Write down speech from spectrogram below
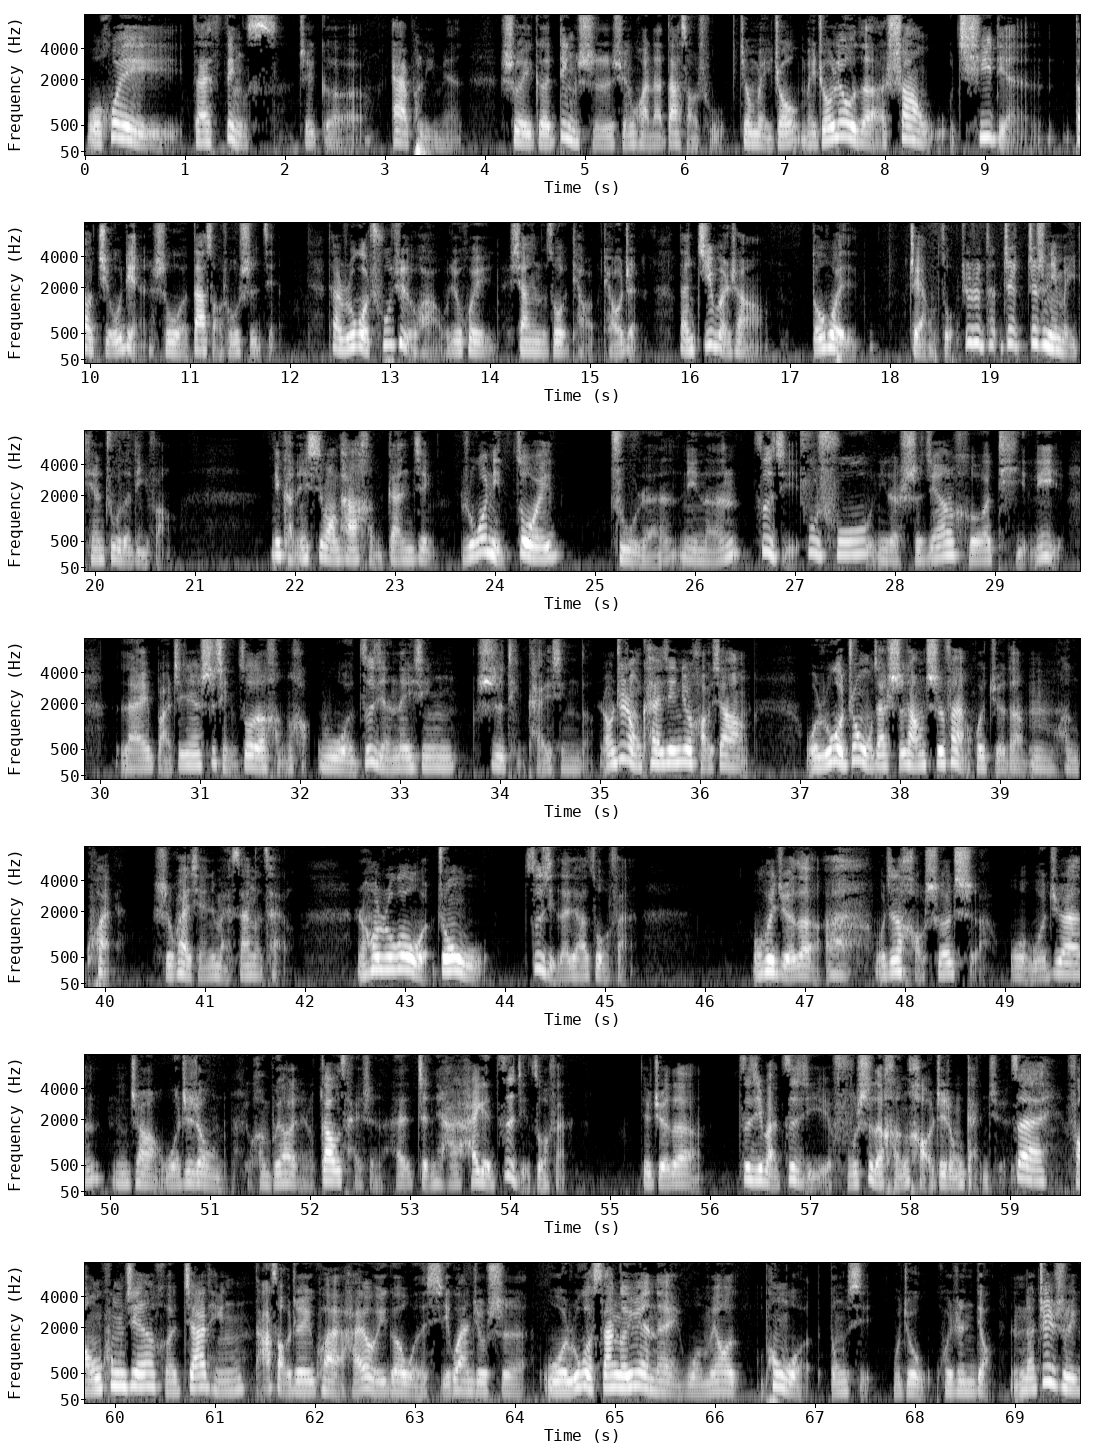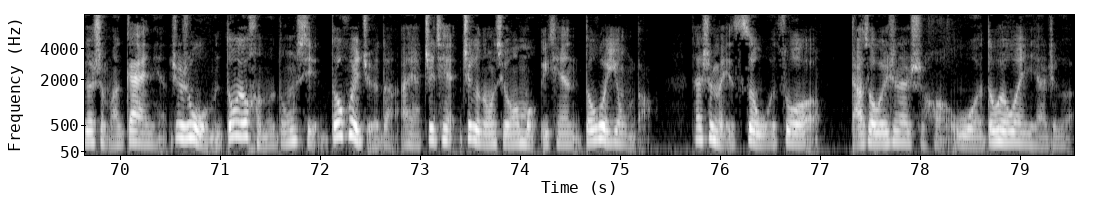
我会在 Things 这个 App 里面。设一个定时循环的大扫除，就每周每周六的上午七点到九点是我大扫除时间。但如果出去的话，我就会相应的做调调整。但基本上都会这样做，就是它这这是你每天住的地方，你肯定希望它很干净。如果你作为主人，你能自己付出你的时间和体力。来把这件事情做得很好，我自己的内心是挺开心的。然后这种开心就好像，我如果中午在食堂吃饭，会觉得嗯很快，十块钱就买三个菜了。然后如果我中午自己在家做饭，我会觉得啊，我真的好奢侈啊！我我居然你知道，我这种很不要脸的高材生，还整天还还给自己做饭，就觉得。自己把自己服侍的很好，这种感觉，在房屋空间和家庭打扫这一块，还有一个我的习惯就是，我如果三个月内我没有碰我东西，我就会扔掉。那这是一个什么概念？就是我们都有很多东西，都会觉得，哎呀，这天这个东西我某一天都会用到。但是每次我做打扫卫生的时候，我都会问一下这个，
